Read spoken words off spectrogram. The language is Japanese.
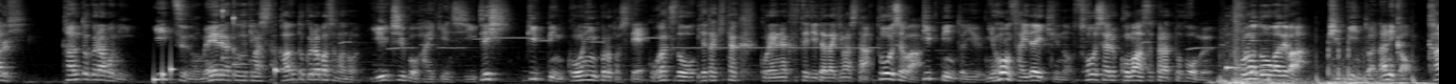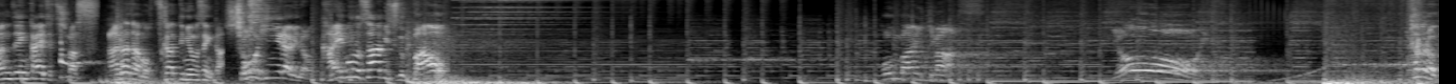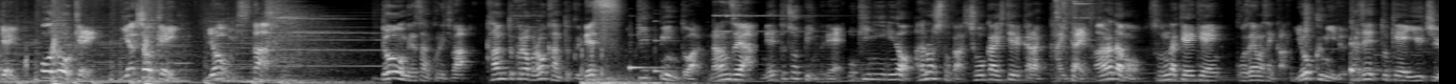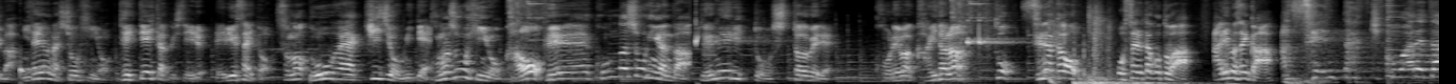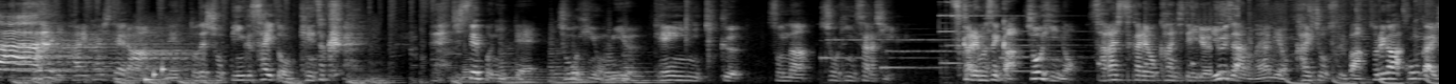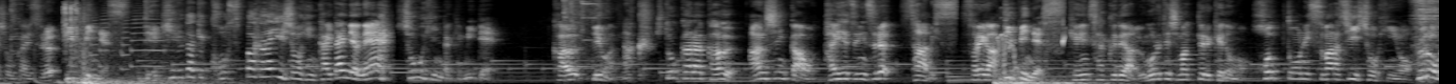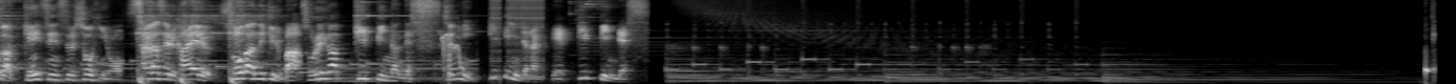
ある日、監督ラボに一通のメールが届きました。監督ラボ様の YouTube を拝見し、ぜひ、ピッピン公認プロとしてご活動いただきたくご連絡させていただきました。当社はピッピンという日本最大級のソーシャルコマースプラットフォーム。この動画では、ピッピンとは何かを完全解説します。あなたも使ってみませんか？商品選びの買い物サービスの場を本番いきますよーいカメラ OK 音 OK リアクション OK 用意スタートどうも皆さんこんにちは。監督ラボの監督です。ピッピンとは何ぞやネットショッピングでお気に入りのあの人が紹介してるから買いたい。あなたもそんな経験ございませんか？よく見るガジェット系 YouTuber、似たような商品を徹底比較しているレビューサイト、その動画や記事を見て、この商品を買おう。へー、こんな商品やんだ。デメリットを知った上で、これは買いだなと背中を押されたことはありませんか？あ洗濯機壊れた。すぐに買い替えしてえな。ネットでショッピングサイトを検索。実店舗に行って商品を見る店員に聞く。そんな商品探し。疲れませんか？商品の探し疲れを感じている。ユーザーの悩みを解消する場。それが今回紹介するピッピンです。できるだけコスパがいい商品買いたいんだよね。商品だけ見て買うではなく、人から買う安心感を大切にするサービス。それがピッピンです。検索では埋もれてしまってるけども、本当に素晴らしい商品を、プロが厳選する商品を探せる、買える、相談できる場、それがピッピンなんです。ちなみに、ピッピンじゃなくて、ピッピンです。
